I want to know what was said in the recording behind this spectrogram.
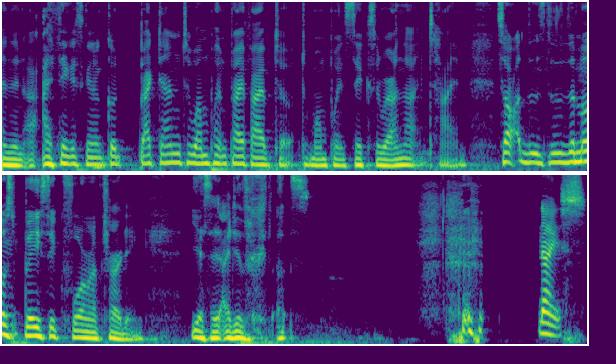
and then I- think it's gonna go back down to 1.55 to, to 1.6 around that time. So the, the, the most basic form of charting. Yes, I, I did look at those. Nice.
